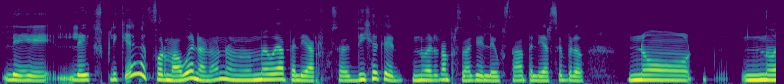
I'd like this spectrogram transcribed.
le, le expliqué de forma buena, ¿no? ¿no? No me voy a pelear. O sea, dije que no era una persona que le gustaba pelearse, pero no, no,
